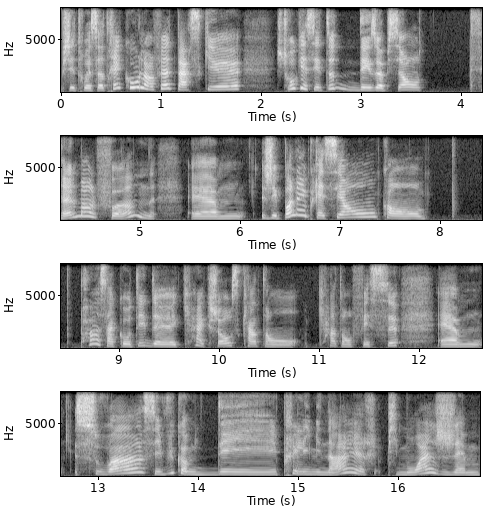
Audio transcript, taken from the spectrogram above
j'ai trouvé ça très cool en fait parce que je trouve que c'est toutes des options tellement le fun. Euh, j'ai pas l'impression qu'on passe à côté de quelque chose quand on, quand on fait ça. Euh, souvent, c'est vu comme des préliminaires, puis moi, j'aime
